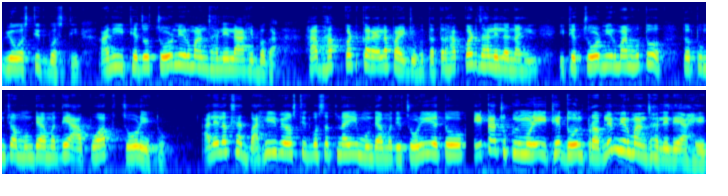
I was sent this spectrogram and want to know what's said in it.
व्यवस्थित बसते. आणि इथे जो चोळ निर्माण झालेला आहे बघा हा भाग कट करायला पाहिजे होता. तर हा कट झालेला नाही. इथे चोळ निर्माण होतो तर तुमच्या मुंड्यामध्ये आपोआप चोळ येतो. आले लक्षात बाही व्यवस्थित बसत नाही मुंड्यामध्ये चोळी येतो. एका चुकीमुळे इथे दोन प्रॉब्लेम निर्माण झालेले आहेत.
